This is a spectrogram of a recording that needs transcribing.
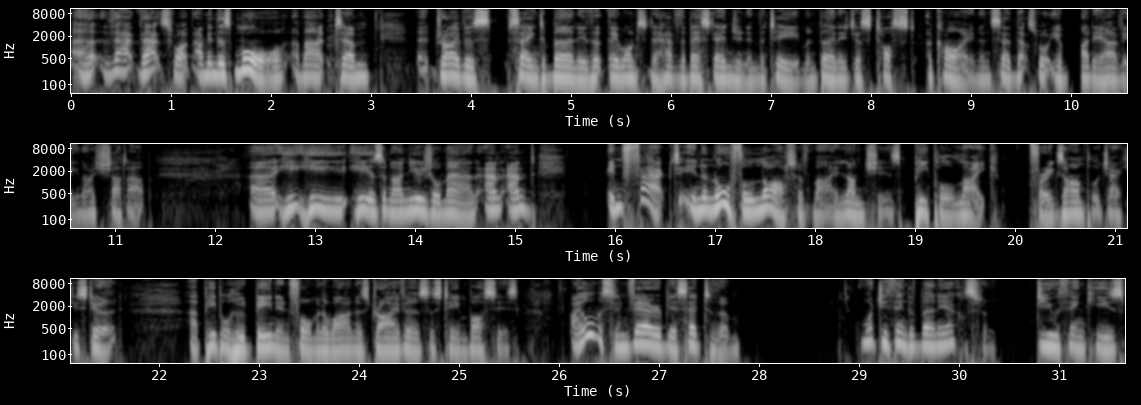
Uh, that that's what I mean. There's more about um, uh, drivers saying to Bernie that they wanted to have the best engine in the team, and Bernie just tossed a coin and said, "That's what you're bloody having." And I shut up. Uh, he he he is an unusual man, and and in fact, in an awful lot of my lunches, people like, for example, Jackie Stewart, uh, people who'd been in Formula One as drivers, as team bosses, I almost invariably said to them, What do you think of Bernie Ecclestone? Do you think he's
